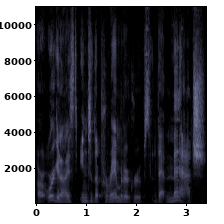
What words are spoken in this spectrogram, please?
are organized into the parameter groups that match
